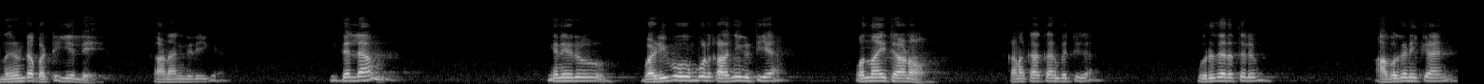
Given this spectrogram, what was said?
നീണ്ട പട്ടികയല്ലേ കാണാൻ കഴിയുക? ഇതെല്ലാം ഇങ്ങനെയൊരു വഴി പോകുമ്പോൾ കളഞ്ഞു കിട്ടിയ ഒന്നായിട്ടാണോ കണക്കാക്കാൻ പറ്റുക? ഒരു തരത്തിലും അവഗണിക്കാൻ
